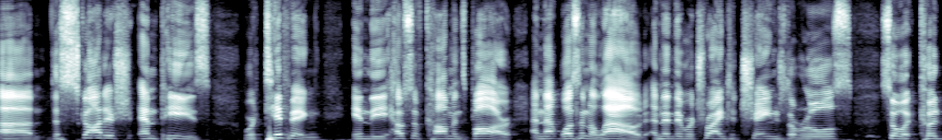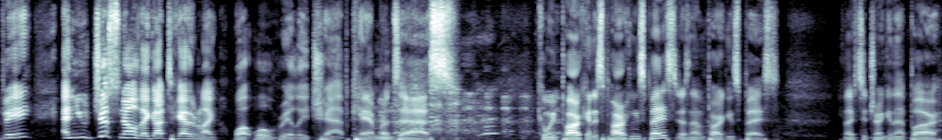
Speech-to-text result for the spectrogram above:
um, the Scottish MPs were tipping in the House of Commons bar, and that wasn't allowed. And then they were trying to change the rules so it could be. And you just know they got together and like, what will really chap Cameron's ass? Can we park in his parking space? He doesn't have a parking space. He likes to drink in that bar.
